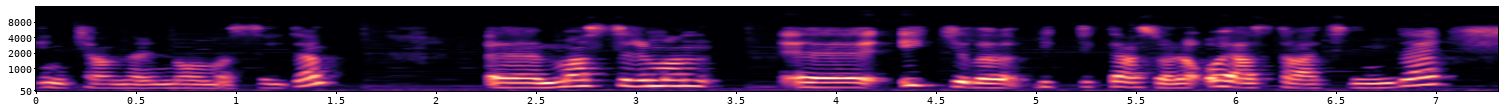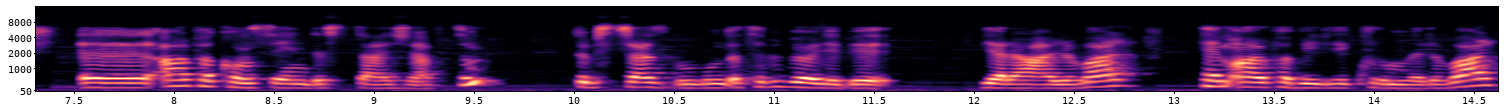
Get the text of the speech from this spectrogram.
imkanlarının olmasıydı. E, master'ımın e, ilk yılı bittikten sonra o yaz tatilinde e, Avrupa Konseyi'nde staj yaptım. Tabii Strasbourg'un da tabii böyle bir yararı var. Hem Avrupa Birliği kurumları var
